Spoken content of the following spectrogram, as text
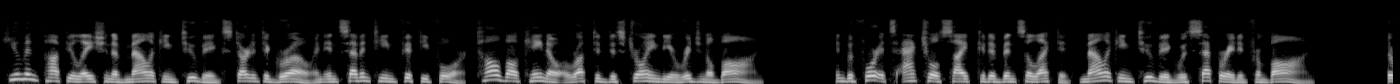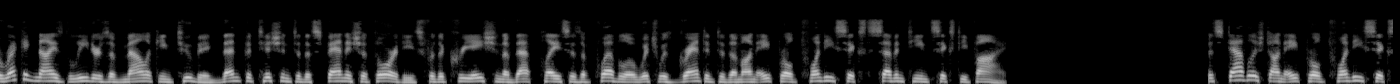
Human population of Malaking Tubig started to grow and in 1754, Taal volcano erupted destroying the original Bauan. And before its actual site could have been selected, Malaking Tubig was separated from Bauan. The recognized leaders of Malaking Tubig then petitioned to the Spanish authorities for the creation of that place as a pueblo which was granted to them on April 26, 1765. Established on April 26,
